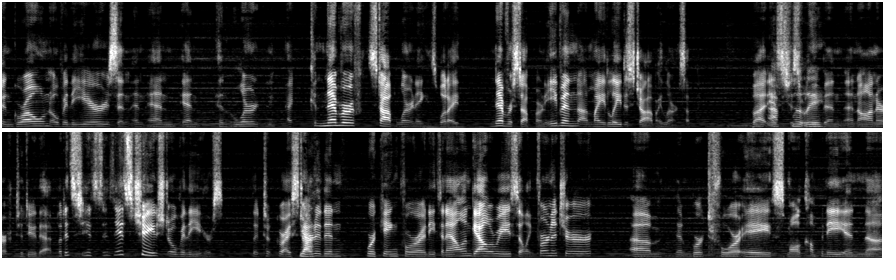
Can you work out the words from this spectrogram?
and grown over the years, and and and and and learned. I can never stop learning. Is what I never stop learning. Even on my latest job, I learned something. But it's just really been an honor to do that. But it's it's it's changed over the years. It took, I started in working for an Ethan Allen gallery, selling furniture. Um, then worked for a small company in uh,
